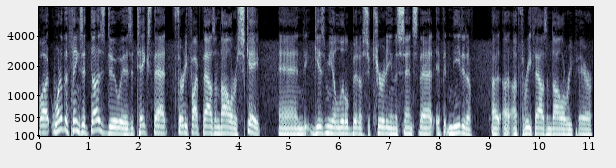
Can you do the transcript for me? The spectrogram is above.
But one of the things it does do is it takes that $35,000 escape and gives me a little bit of security in the sense that if it needed a a, a $3,000 repair.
